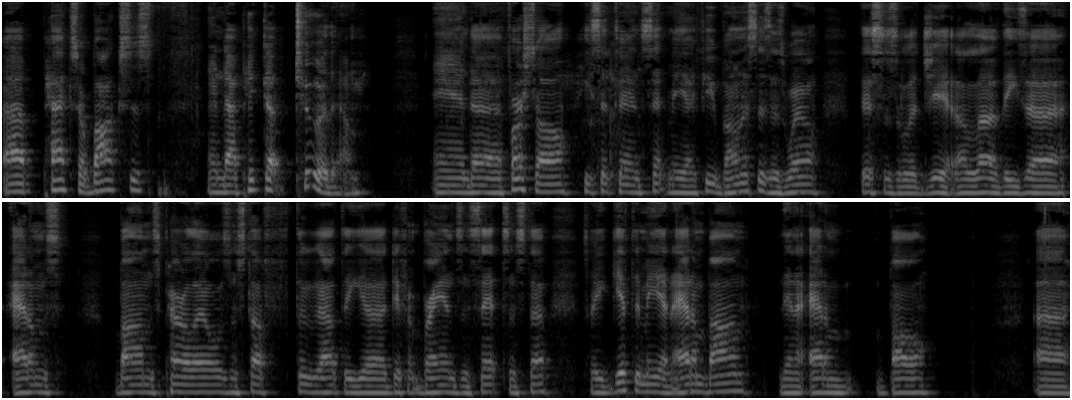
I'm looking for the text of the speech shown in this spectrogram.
uh, packs or boxes, and I picked up two of them. And uh, first of all, he there and sent me a few bonuses as well. This is legit. I love these uh, Adams bombs, parallels, and stuff throughout the uh, different brands and sets and stuff. So he gifted me an Atom bomb, then an Atom ball, uh,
